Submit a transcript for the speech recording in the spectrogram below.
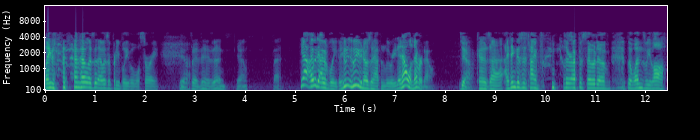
like that was that was a pretty believable story. Yeah. But, yeah, but yeah, I would I would believe it. Who, who even knows what happened to Lou Reed? And I will never know Yeah. because uh, I think this is time for another episode of the ones we lost.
